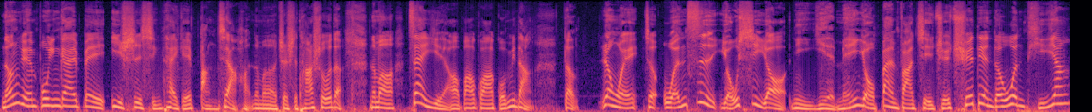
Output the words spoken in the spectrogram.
能源不应该被意识形态给绑架。哈，那么这是他说的。那么在野哦，包括国民党等认为，这文字游戏哦，你也没有办法解决缺电的问题呀。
